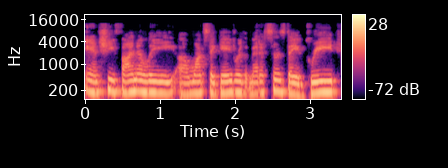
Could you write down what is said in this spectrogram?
And she finally, uh, once they gave her the medicines, they agreed.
